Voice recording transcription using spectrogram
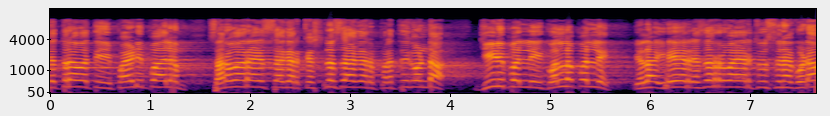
చిత్రావతి పైడిపాలెం సర్వరాయసాగర్ కృష్ణసాగర్ ప్రతిగొండ జీడిపల్లి గొల్లపల్లి ఇలా ఏ రిజర్వాయర్ చూసినా కూడా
